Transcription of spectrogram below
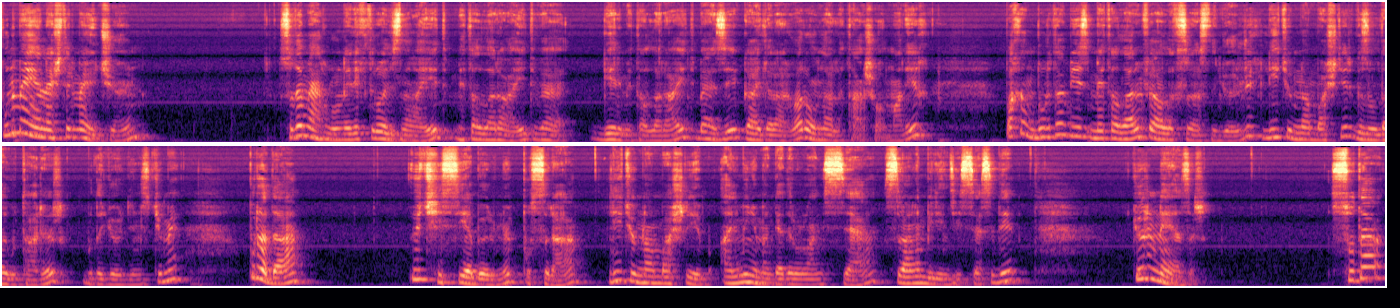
Bunu müəyyənləşdirmək üçün suda məhlulun elektrolizinə aid, metallara aid və qeyri-metallara aid bəzi qaydalar var. Onlarla tanış olmalıyıq. Baxın, burada biz metalların fəallıq sırasını görürük. Litiumdan başlayır, qızılda qutarır. Burada gördüyünüz kimi. Burada 3 hissəyə bölünüb bu sıra. Litiumdan başlayıb alüminiuma qədər olan hissə sıranın birinci hissəsidir. Görün nə yazır. Suda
